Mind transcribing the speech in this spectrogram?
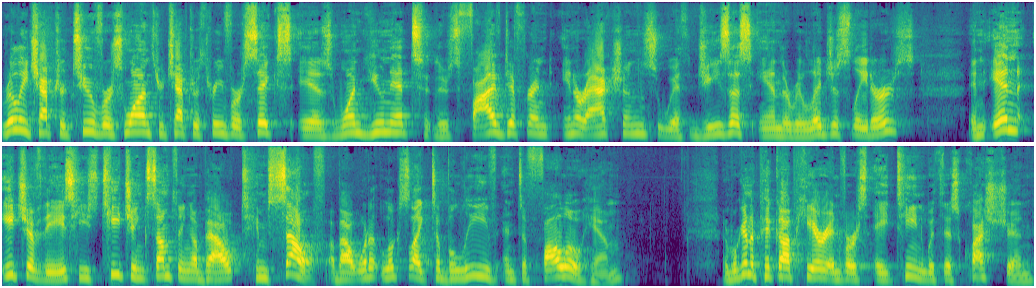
Really, chapter 2, verse 1 through chapter 3, verse 6 is one unit. There's five different interactions with Jesus and the religious leaders. And in each of these, he's teaching something about himself, about what it looks like to believe and to follow him. And we're going to pick up here in verse 18 with this question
